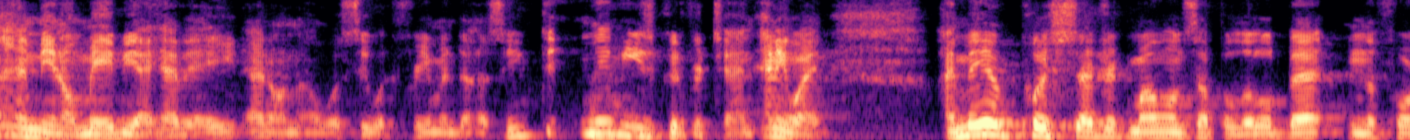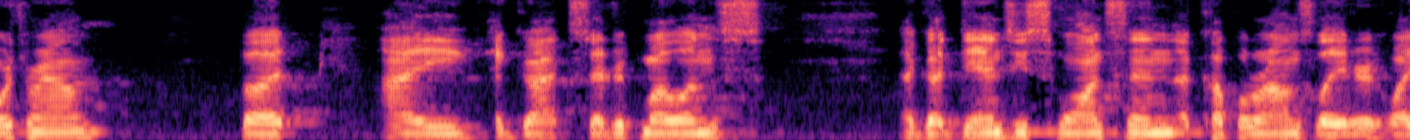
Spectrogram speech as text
And, you know, maybe I have eight. I don't know. We'll see what Freeman does. He maybe he's good for ten. Anyway, I may have pushed Cedric Mullins up a little bit in the fourth round, but I, I got Cedric Mullins. I got Dansby Swanson a couple rounds later, who I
